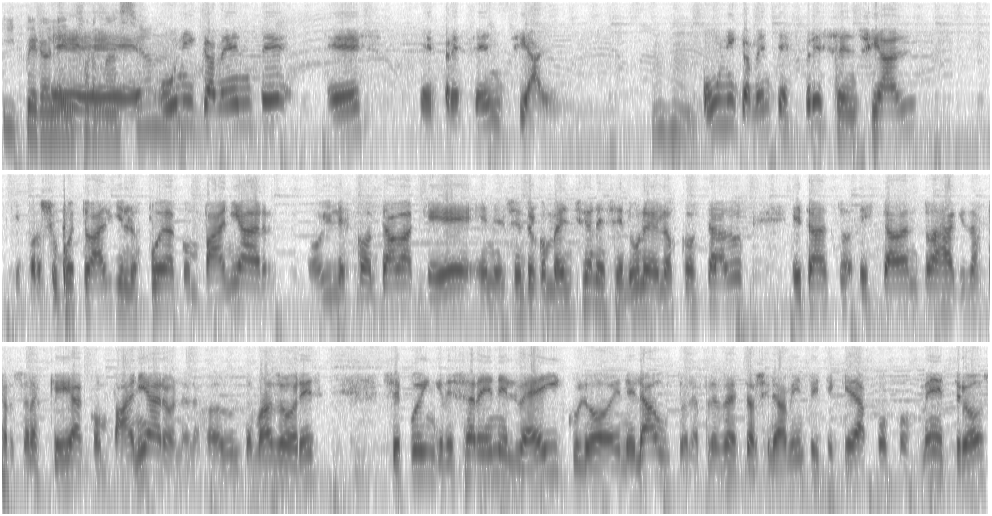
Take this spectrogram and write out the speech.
Y, pero la Eh, información... únicamente es eh, presencial. Únicamente es presencial, que por supuesto alguien los puede acompañar. Hoy les contaba que en el centro de convenciones, en uno de los costados, estaban, to- estaban todas aquellas personas que acompañaron a los adultos mayores. Se puede ingresar en el vehículo, en el auto, en la plaza de estacionamiento y te queda a pocos metros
